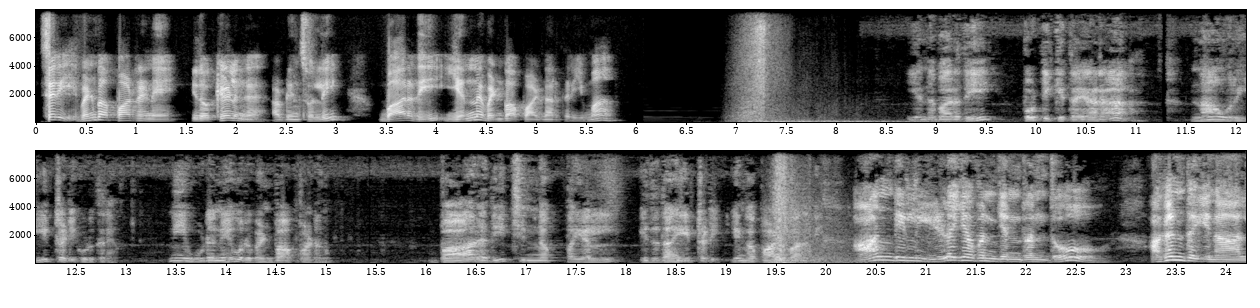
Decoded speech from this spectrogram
சரி வெண்பா பாடுறேனே. இதோ கேளுங்க அப்படின்னு சொல்லி பாரதி என்ன வெண்பா பாடினார் தெரியுமா? என்ன பாரதி? போட்டிக்கு தயாரா? நான் ஒரு ஈற்றடி கொடுக்கறேன். நீ உடனே ஒரு வெண்பா பாடணும். பாரதி சின்ன பயல். இதுதான் ஈற்றடி. எங்க பாடு பாரதி? ஆண்டில் இளையவன் என்றந்தோ அகந்தையினால்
